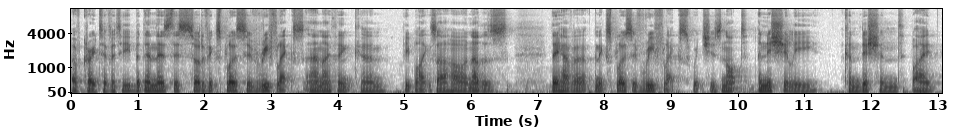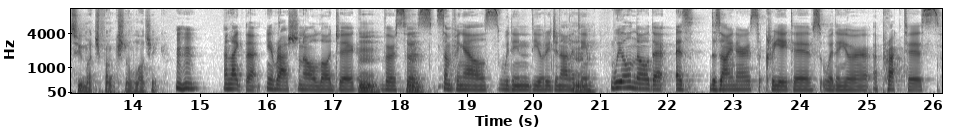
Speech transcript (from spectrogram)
of creativity, but then there's this sort of explosive reflex. And I think um, people like Zaha and others, they have a, an explosive reflex, which is not initially conditioned by too much functional logic. Mm-hmm. I like that irrational logic mm. versus mm. something else within the originality. Mm. We all know that as designers, creatives, whether you're a practice,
